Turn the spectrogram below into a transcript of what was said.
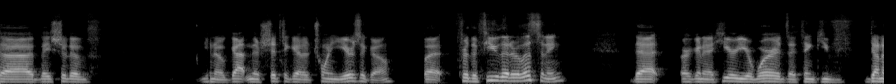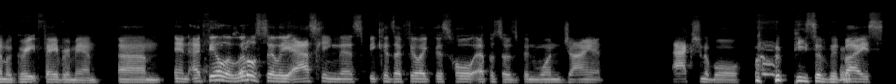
uh, they should have you know gotten their shit together 20 years ago. But for the few that are listening that are going to hear your words i think you've done them a great favor man. Um, and i feel a little silly asking this because i feel like this whole episode's been one giant actionable piece of advice.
